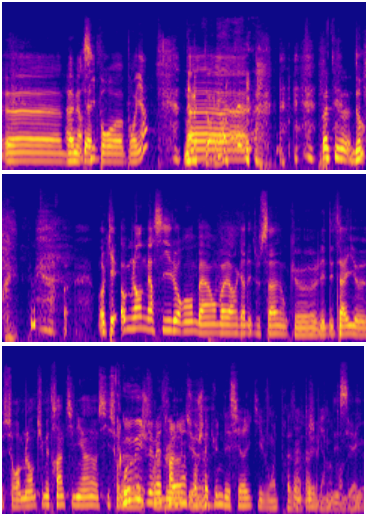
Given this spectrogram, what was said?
Euh, bah, merci pour, pour rien. Euh... Quoi tu veux. Donc, ok, Homeland, merci Laurent. Ben, on va regarder tout ça. Donc, euh, les détails euh, sur Homeland. Tu mettras un petit lien aussi sur le Oui, oui je vais mettre un lien sur chacune des séries qui vont être présentes. J'ai bien entendu.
